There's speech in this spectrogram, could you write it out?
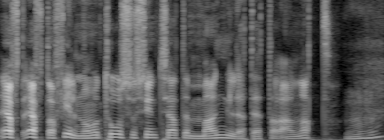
Efter, efter film nummer to så syntes jeg at det manglet et eller annet. -hmm.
